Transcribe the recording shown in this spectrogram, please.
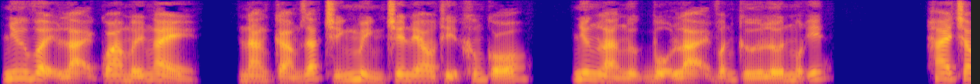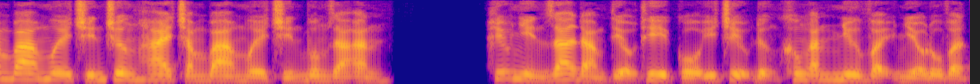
Như vậy lại qua mấy ngày, nàng cảm giác chính mình trên eo thịt không có, nhưng là ngực bộ lại vẫn cứ lớn một ít. 239 chương 239 buông ra ăn. Hữu nhìn ra đàm tiểu thi cố ý chịu đựng không ăn như vậy nhiều đồ vật,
